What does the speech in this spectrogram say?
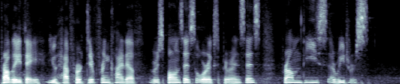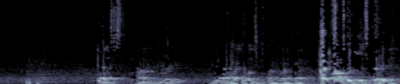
probably they you have heard different kind of responses or experiences from these uh, readers. Yes, um, yeah, I'd love to talk about that. I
